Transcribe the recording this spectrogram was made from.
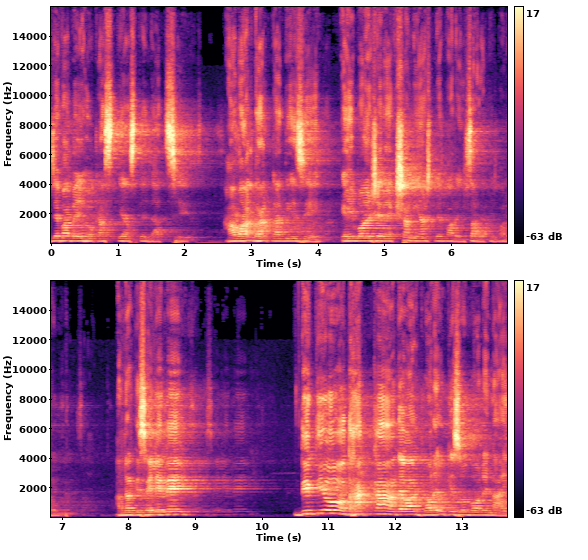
যেভাবেই হোক আস্তে আস্তে যাচ্ছে। আবার ধাক্কা দিয়েছে। এই বয়সে রিক্সা নিয়ে আসতে পারেন চালাতে পারেন না। আপনার কি ছেলে নেই? দ্বিতীয় ধাক্কা দেওয়ার পরেও কিছু বলে নাই।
